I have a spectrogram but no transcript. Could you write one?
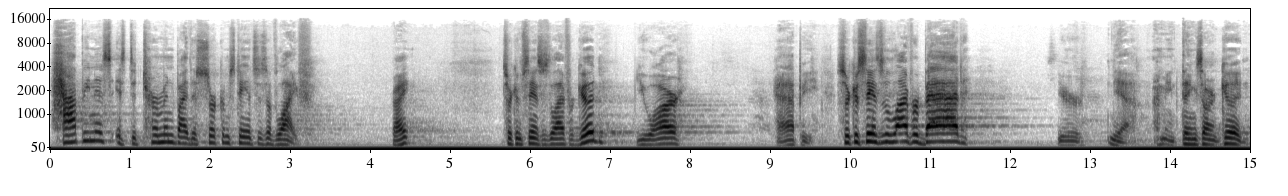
Happiness is determined by the circumstances of life, right? Circumstances of life are good, you are happy. Circumstances of life are bad, you're, yeah, I mean, things aren't good.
